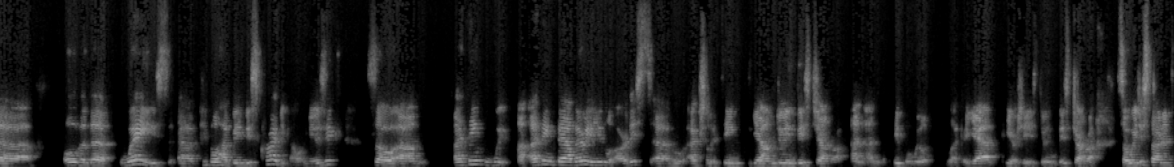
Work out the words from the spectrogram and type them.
uh, over the ways uh, people have been describing our music. So um, I think we I think there are very little artists uh, who actually think, yeah, I'm doing this genre, and and people will like yeah he or she is doing this genre. So we just started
